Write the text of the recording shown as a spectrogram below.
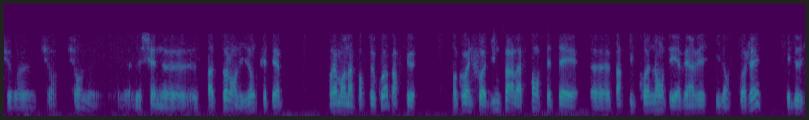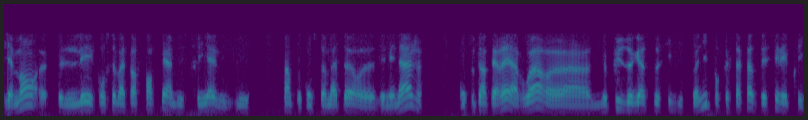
sur, euh, sur, la chaîne euh, Stratpol en disant que c'était vraiment n'importe quoi parce que, encore une fois, d'une part, la France était euh, partie prenante et avait investi dans ce projet, et deuxièmement, les consommateurs français industriels ou, simples consommateurs des ménages ont tout intérêt à avoir le plus de gaz possible disponible pour que ça fasse baisser les prix.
